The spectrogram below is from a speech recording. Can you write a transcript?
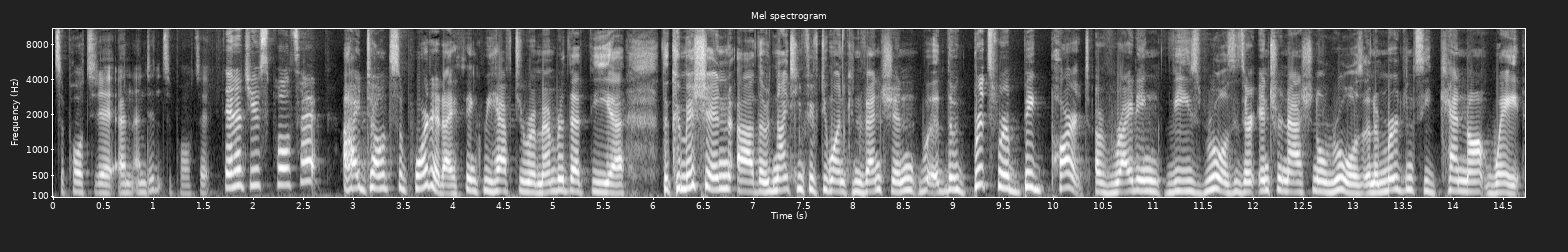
supported it and, and didn't support it. Dana, do you support it? I don't support it. I think we have to remember that the uh, the commission, uh, the 1951 convention, the Brits were a big part of writing these rules. These are international rules. An emergency cannot wait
